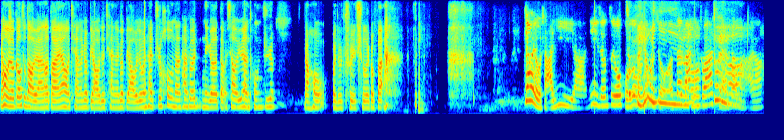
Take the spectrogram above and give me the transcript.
然后我就告诉导员了，导员让我填了个表，我就填了个表，我就问他之后呢，他说那个等校医院通知，然后我就出去吃了个饭。这样有啥意义呀？你已经自由活动了没有意义再把你啊抓起对来干啊嘛呀？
